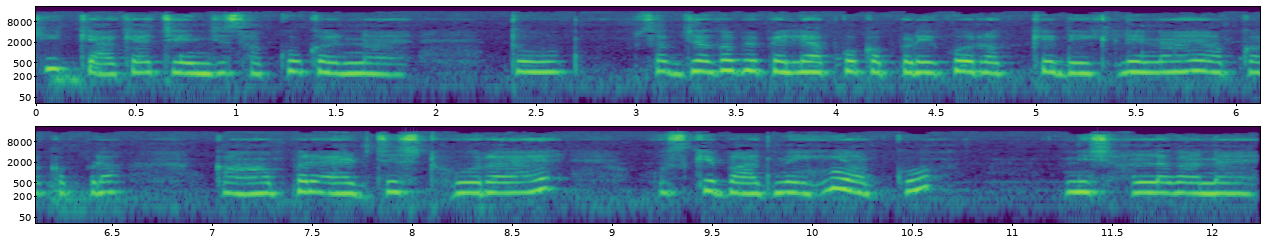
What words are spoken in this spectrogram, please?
कि क्या क्या चेंजेस आपको करना है। तो सब जगह पे पहले आपको कपड़े को रख के देख लेना है आपका कपड़ा कहाँ पर एडजस्ट हो रहा है उसके बाद में ही आपको निशान लगाना है।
